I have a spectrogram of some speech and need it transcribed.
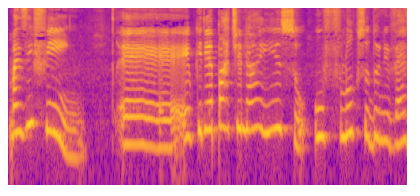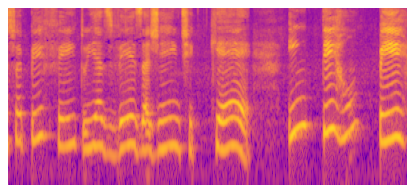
Mas, enfim, é, eu queria partilhar isso. O fluxo do universo é perfeito e às vezes a gente quer interromper.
